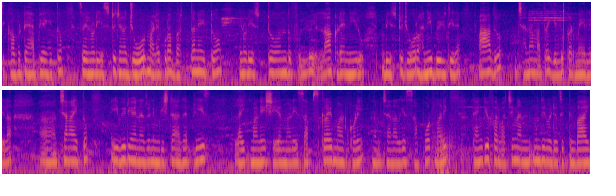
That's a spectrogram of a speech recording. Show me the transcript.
ಸಿಕ್ಕಾಪಟ್ಟೆ ಹ್ಯಾಪಿಯಾಗಿತ್ತು ಸೊ ಇಲ್ಲಿ ನೋಡಿ ಎಷ್ಟು ಜನ ಜೋರು ಮಳೆ ಕೂಡ ಬರ್ತಾನೆ ಇತ್ತು. ಇಲ್ಲಿ ನೋಡಿ ಎಷ್ಟೊಂದು ಫುಲ್ಲು ಎಲ್ಲ ಕಡೆ ನೀರು. ನೋಡಿ ಎಷ್ಟು ಜೋರು ಹನಿ ಬೀಳ್ತಿದೆ. ಆದರೂ ಜನ ಮಾತ್ರ ಎಲ್ಲೂ ಕಡಿಮೆ ಇರಲಿಲ್ಲ. ಚೆನ್ನಾಗಿತ್ತು. ಈ ವಿಡಿಯೋ ಏನಾದರೂ ನಿಮ್ಗೆ ಇಷ್ಟ ಆದರೆ ಪ್ಲೀಸ್ ಲೈಕ್ ಮಾಡಿ, ಶೇರ್ ಮಾಡಿ, ಸಬ್ಸ್ಕ್ರೈಬ್ ಮಾಡ್ಕೊಳ್ಳಿ. ನಮ್ಮ ಚಾನಲ್ಗೆ ಸಪೋರ್ಟ್ ಮಾಡಿ. ಥ್ಯಾಂಕ್ ಯು ಫಾರ್ ವಾಚಿಂಗ್ ನಾನು ಮುಂದಿನ ವೀಡಿಯೋ ಸಿಗ್ತೀನಿ. ಬಾಯ್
